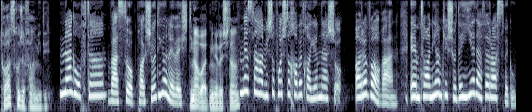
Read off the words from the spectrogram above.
تو از کجا فهمیدی؟ نگفتم. و صبح پا شدی و نوشتی؟ نباید می نوشتم؟ مثل همیشه پشت خوابت قایم نشو. آره واقعا. امتحانی هم که شده یه دفعه راست بگو.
